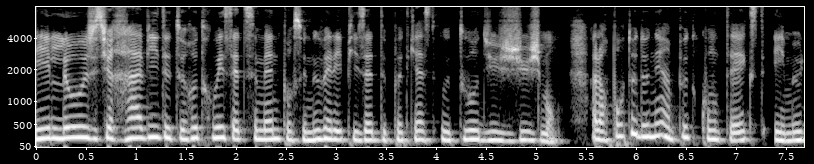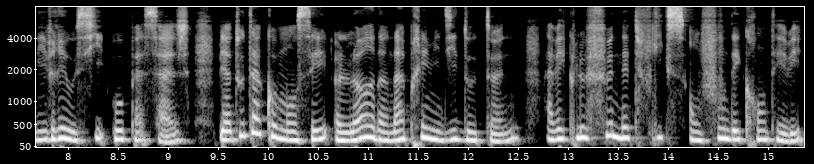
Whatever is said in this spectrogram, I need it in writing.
Hello, je suis ravie de te retrouver cette semaine pour ce nouvel épisode de podcast autour du jugement. Alors pour te donner un peu de contexte et me livrer aussi au passage, bien tout a commencé lors d'un après-midi d'automne avec le feu Netflix en fond d'écran TV.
